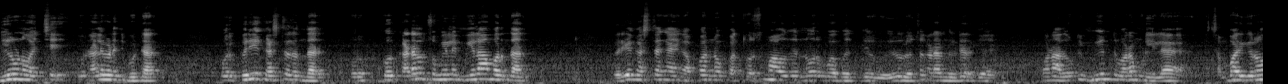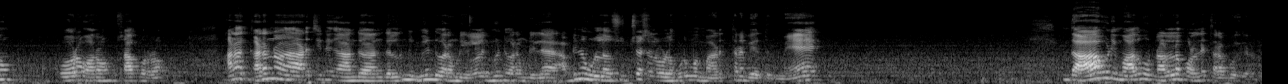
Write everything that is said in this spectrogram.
நிறுவனம் வச்சு ஒரு நலிவடைஞ்சு போயிட்டார். ஒரு பெரிய கஷ்டம் இருந்தார். ஒரு ஒரு கடல் சுமையில் மீளாமல் இருந்தார். பெரிய கஷ்டங்க. எங்கள் அப்பா இன்னும் பத்து வருஷம் ஆகுது இன்னொரு பத்து இருபது வருஷம் கடந்துக்கிட்டே இருக்குது ஆனால் அதை விட்டு மீண்டு வர முடியல. சம்பாதிக்கிறோம் போகிறோம் வரோம் சாப்பிட்றோம். ஆனால் கடனை அடைச்சி நீங்கள் அந்த அந்தலேருந்து மீண்டு வர முடியல. மீண்டு வர முடியல. அப்படின்னு உள்ள சுச்சுவேஷனில் உள்ள குடும்பம் அத்தனை பேர்த்துக்குமே இந்த ஆவணி மாதம் ஒரு நல்ல பலனை தரப்போகிறது.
